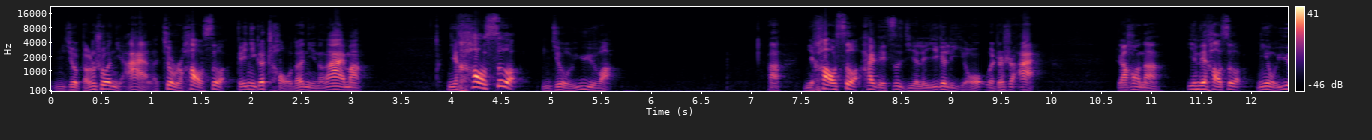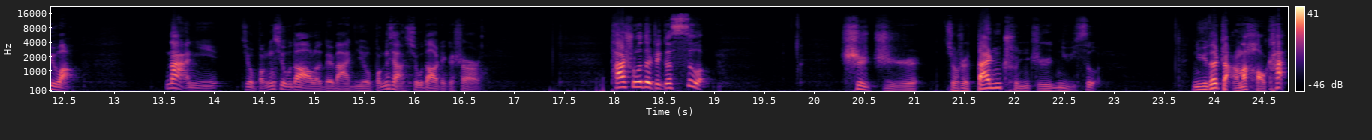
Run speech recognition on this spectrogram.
你就甭说你爱了，就是好色。给你个丑的，你能爱吗？你好色，你就有欲望啊！你好色，还给自己了一个理由，我这是爱。然后呢，因为好色，你有欲望，那你就甭修道了，对吧？你就甭想修道这个事儿了。他说的这个色。是指就是单纯指女色，女的长得好看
